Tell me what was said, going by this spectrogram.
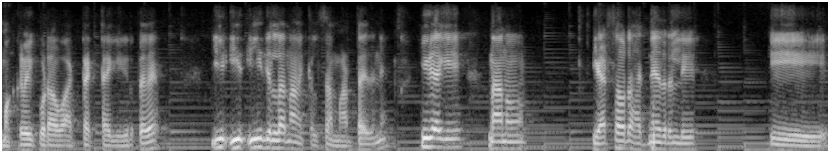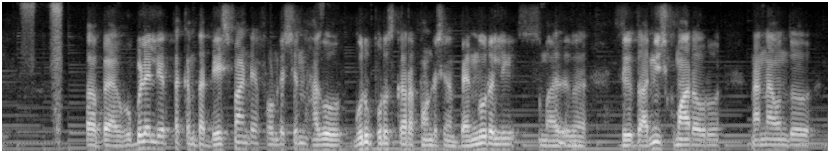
ಮಕ್ಕಳಿಗೆ ಕೂಡ ಅವು ಅಟ್ರಾಕ್ಟ್ ಆಗಿ ಇರ್ತವೆ. ಈ, ಈ- ಇದೆಲ್ಲ ನಾನು ಕೆಲಸ ಮಾಡ್ತಾ ಇದ್ದೀನಿ. ಹೀಗಾಗಿ ನಾನು ಎರಡ್ ಸಾವಿರದ ಹದಿನೈದರಲ್ಲಿ ಈ ಹುಬ್ಬಳ್ಳಿಯಲ್ಲಿ ಇರ್ತಕ್ಕಂಥ ದೇಶಪಾಂಡೆ ಫೌಂಡೇಶನ್ ಹಾಗೂ ಗುರು ಪುರಸ್ಕಾರ ಫೌಂಡೇಶನ್ ಬೆಂಗಳೂರಲ್ಲಿ ಶ್ರೀಯುತ ಅನೀಶ್ ಕುಮಾರ್ ಅವರು ನನ್ನ ಒಂದು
